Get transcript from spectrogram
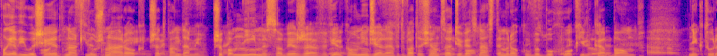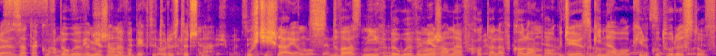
pojawiły się jednak już na rok przed pandemią. Przypomnijmy sobie, że w Wielką Niedzielę w 2019 roku wybuchło kilka bomb. Niektóre z ataków były wymierzone w obiekty turystyczne. Uściślając, dwa z nich były wymierzone w hotele w Colombo, gdzie zginęło kilku turystów.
